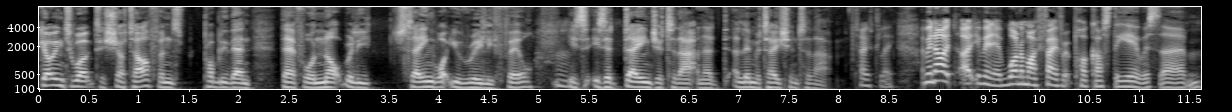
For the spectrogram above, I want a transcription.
going to work to shut off and probably then, therefore, not really saying what you really feel is, is a danger to that and a, a limitation to that. Totally. I mean, I, I, I mean, one of my favourite podcasts of the year was um,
